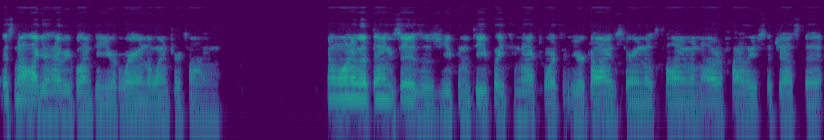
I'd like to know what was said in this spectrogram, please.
It's not like a heavy blanket you would wear in the winter time. And one of the things is is you can deeply connect with your guides during this time and I would highly suggest it.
